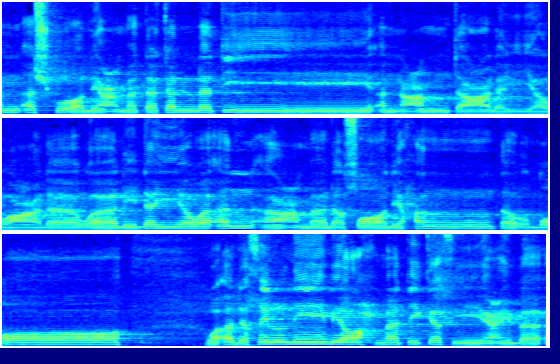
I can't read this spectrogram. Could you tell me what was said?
أن أشكر نعمتك التي أنعمت علي وعلى والدي وأن أعمل صالحا ترضاه وأدخلني برحمتك في عباد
